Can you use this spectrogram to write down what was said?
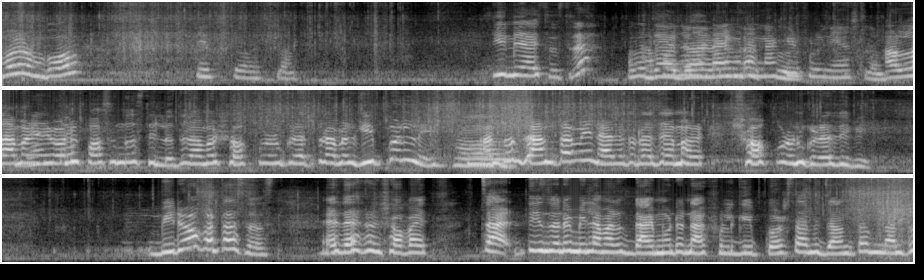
মরম বউ। কি নিয়ে আইছিস রে? আসলাম আল্লাহ আমার এই অনেক পছন্দ ছিল তোরা আমার শখ পূরণ করে তোরা আমার গিফট করলি? আমি তো জানতামই না যে তোরা যে আমার শখ পূরণ করে দিবি। ভিডিও করতেছিস? এই দেখেন সবাই চার তিনজনে মিলে আমার ডায়মন্ডে নাকফুল গিফট করছে আমি জানতাম না তো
